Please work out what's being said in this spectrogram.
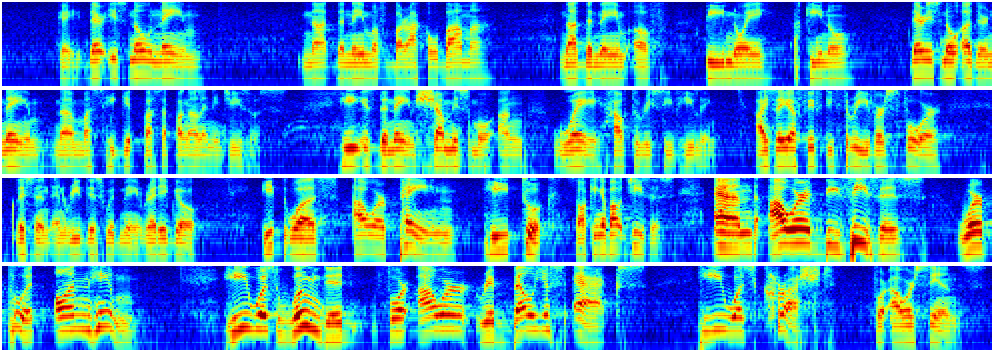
Okay? There is no name, not the name of Barack Obama, not the name of PNoy Aquino. There is no other name na mas higit pa sa pangalan ni Jesus. He is the name, siya mismo ang way how to receive healing. Isaiah 53 verse 4. Listen and read this with me. Ready go. It was our pain he took. It's talking about Jesus. And our diseases were put on him. He was wounded for our rebellious acts he was crushed for our sins.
